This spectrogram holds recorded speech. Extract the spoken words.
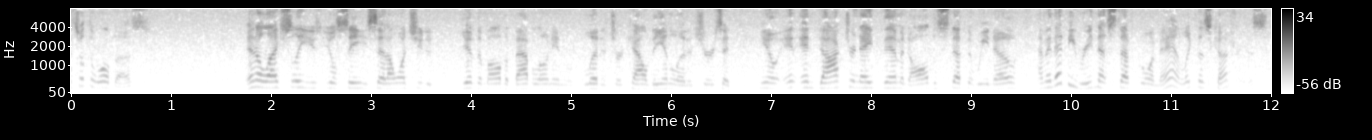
That's what the world does. Intellectually, you, will see, he said, I want you to give them all the Babylonian literature, Chaldean literature. He said, you know, in, indoctrinate them into all the stuff that we know. I mean, they'd be reading that stuff going, man, look at this country. This,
